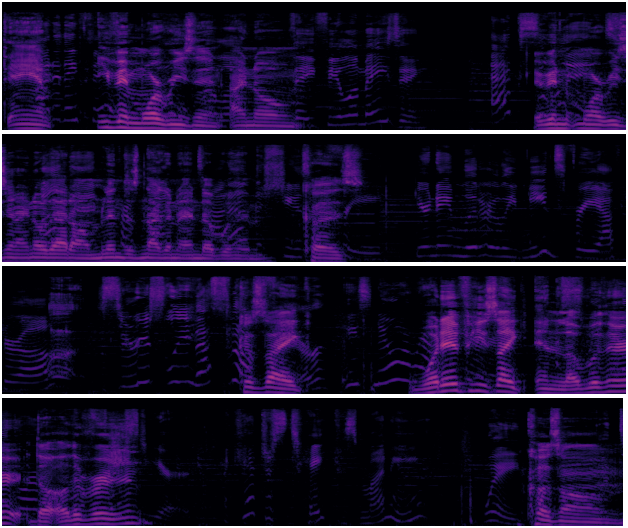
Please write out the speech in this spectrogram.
damn. do they fit? Even more reason I know. They feel amazing. Even more reason I know that um Linda's not gonna end up with him. the shoes are Cause. Your name literally means free after all. Uh, seriously? That's not 'Cause, like, fair. He's new what if he's like in love with her, the other version? I can't just take his money. Cause um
